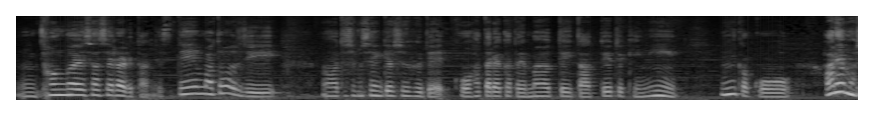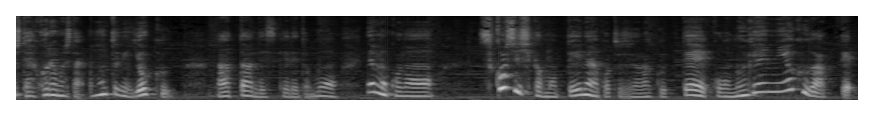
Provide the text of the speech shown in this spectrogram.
うん、考えさせられたんですね。まあ、当時私も専業主婦でこう働き方に迷っていたっていう時に何かこうあれもしたいこれもしたい本当によくあったんですけれどもでもこの少ししか持っていないことじゃなくってこう無限に欲があって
